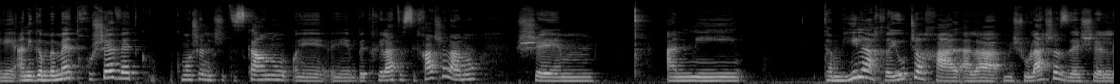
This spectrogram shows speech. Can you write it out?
אה, אני גם באמת חושבת, כמו שאני חושבת הזכרנו אה, אה, בתחילת השיחה שלנו, שאני, תמהיל האחריות שלך על, על המשולש הזה של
